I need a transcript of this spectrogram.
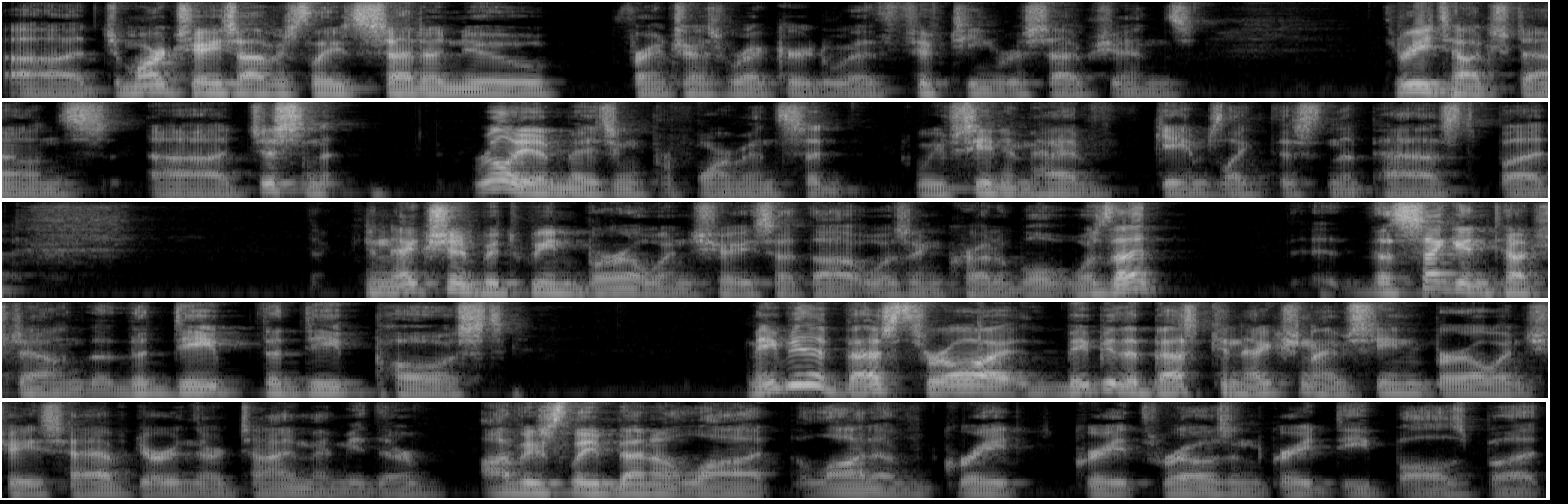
Uh, Ja'Marr Chase obviously set a new franchise record with 15 receptions, three touchdowns. Uh, just an really amazing performance. And we've seen him have games like this in the past, but the connection between Burrow and Chase, I thought was incredible. Was that the second touchdown, the, the deep the deep post, maybe the best throw, maybe the best connection I've seen Burrow and Chase have during their time. I mean, there've obviously been a lot a lot of great great throws and great deep balls, but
